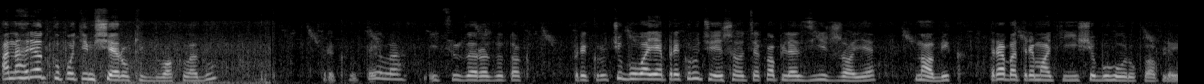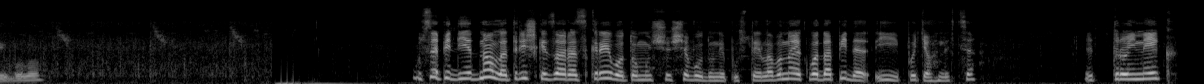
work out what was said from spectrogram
а на грядку потім ще років два кладу. Прикрутила і цю зараз отак прикручу. Буває, прикручуєш, а оця капля з'їжджає на бік. Треба тримати її, щоб угору каплею було. Усе під'єднала, трішки зараз криво, тому що ще воду не пустила. Воно як вода піде і потягнеться. Тройник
